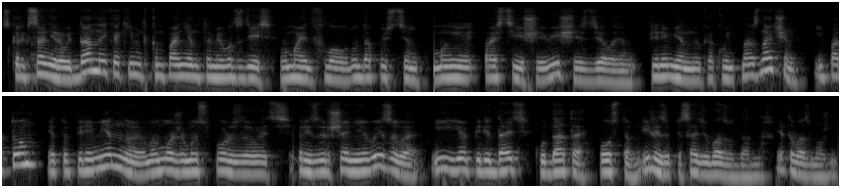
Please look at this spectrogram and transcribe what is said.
сколлекционировать данные какими-то компонентами. Вот здесь в MindFlow. Ну, допустим, мы простейшие вещи сделаем. Переменную какую-нибудь назначим. И потом эту переменную мы можем можем использовать при завершении вызова и ее передать куда-то постом или записать в базу данных. Это возможно.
